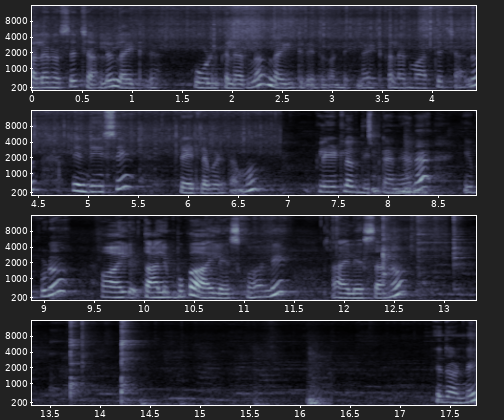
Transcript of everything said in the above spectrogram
కలర్ వస్తే చాలు లైట్గా. గోల్డ్ కలర్లో లైట్గా ఇదిగోండి లైట్ కలర్ మారితే చాలు. దీన్ని తీసి ప్లేట్లో పెడతాము. ప్లేట్లోకి తీసుకుంటాను కదా ఇప్పుడు ఆయిల్ తాలింపుకు ఆయిల్ వేసుకోవాలి. ఆయిల్ వేస్తాను. ఇదండి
